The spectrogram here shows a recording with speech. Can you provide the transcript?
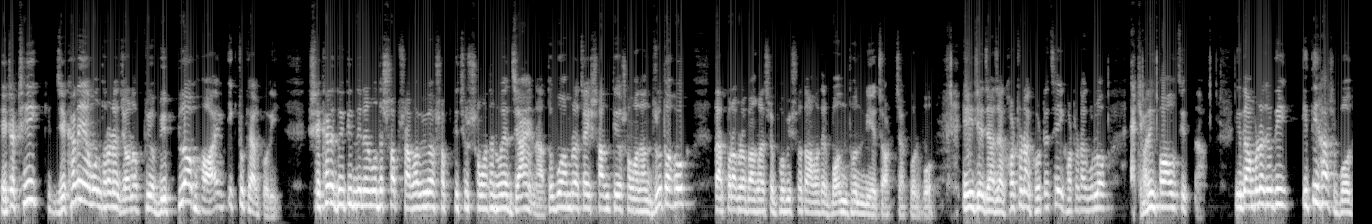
এটা ঠিক যেখানে এমন ধরনের জনপ্রিয় বিপ্লব হয়, একটু খেয়াল করি। সেখানে দুই, তিন দিনের মধ্যে সব স্বাভাবিক বা সবকিছুর সমাধান হয়ে যায় না। তবু আমরা চাই শান্তি ও সমাধান দ্রুত হোক। তারপর আমরা বাংলাদেশের ভবিষ্যৎ আমাদের বন্ধন নিয়ে চর্চা করব। এই যে যা যা ঘটনা ঘটেছে, এই ঘটনাগুলো একেবারেই হওয়া উচিত না। কিন্তু আমরা যদি ইতিহাস বোধ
